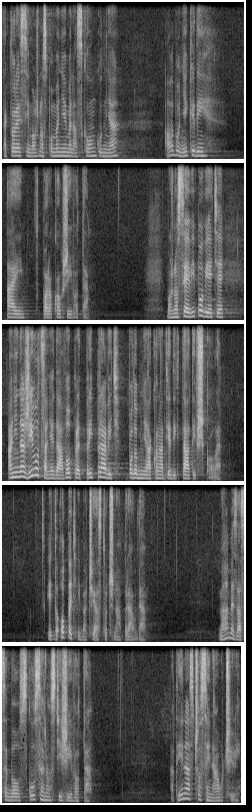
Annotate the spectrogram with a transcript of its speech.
na ktoré si možno spomenieme na sklonku dňa, alebo niekedy aj po rokoch života. Možno si aj vypoviete, ani na život sa nedá vopred pripraviť, podobne ako na tie diktáty v škole je to opäť iba čiastočná pravda. Máme za sebou skúsenosti života. A tie nás čo si naučili.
